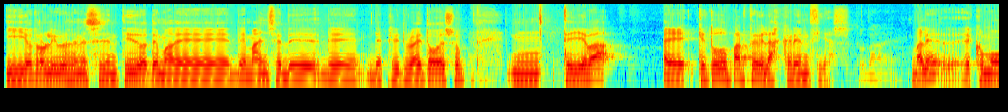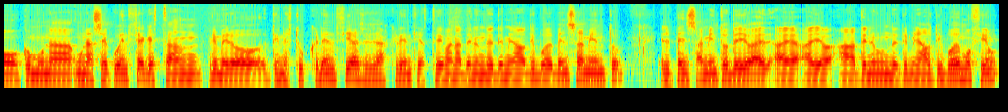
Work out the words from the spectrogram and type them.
Y otros libros en ese sentido, tema de, de mindset, de, de, espiritualidad y todo eso, mm, te lleva eh, que todo parte de las creencias. Totalmente. ¿Vale? Es como, una, secuencia que están, primero tienes tus creencias, esas creencias te llevan a tener un determinado tipo de pensamiento, el pensamiento te lleva a, tener un determinado tipo de emoción,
